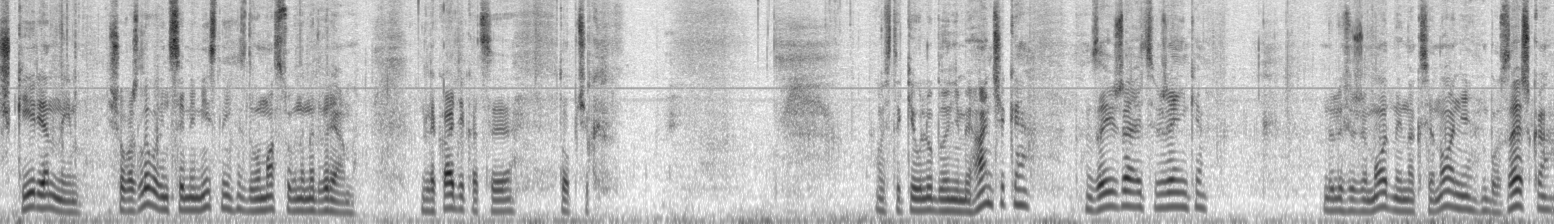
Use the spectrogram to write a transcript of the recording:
шкіряним. І що важливо, він семимісний з двома сувними дверями. Для Кадіка це топчик. Ось такі улюблені міганчики заїжджають свіженькі. Дивлюсь, уже модний на ксеноні, бозешка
